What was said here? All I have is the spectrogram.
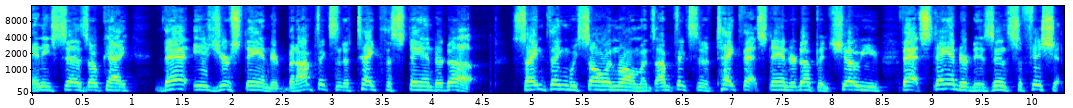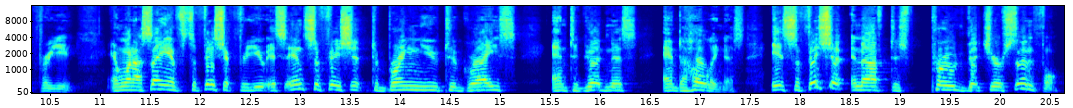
and he says, Okay, that is your standard, but I'm fixing to take the standard up same thing we saw in Romans. I'm fixing to take that standard up and show you that standard is insufficient for you. And when I say insufficient for you, it's insufficient to bring you to grace and to goodness and to holiness. It's sufficient enough to prove that you're sinful.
